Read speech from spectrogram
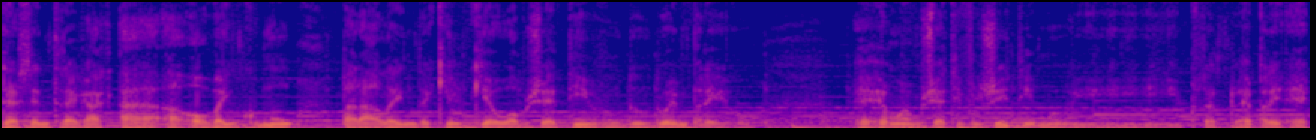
desta entrega a, a, ao bem comum para além daquilo que é o objetivo do, do emprego. É, é um objetivo legítimo e, Portanto, é para, é,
